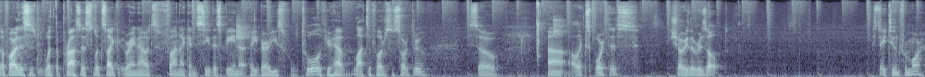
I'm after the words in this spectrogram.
So far, this is what the process looks like. Right now, it's fun. I can see this being a, a very useful tool if you have lots of photos to sort through. So uh, I'll export this, show you the result. Stay tuned for more.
